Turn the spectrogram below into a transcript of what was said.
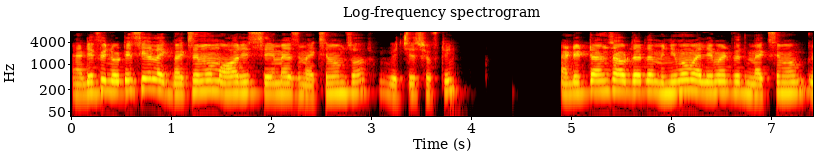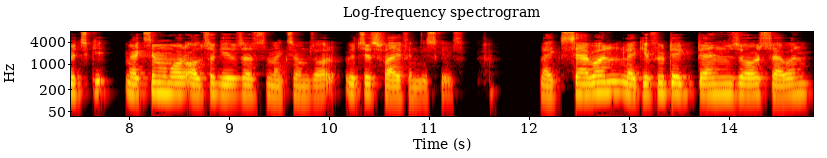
And if you notice here, like maximum OR is same as maximum XOR, which is 15. And it turns out that the minimum element with maximum, which maximum OR also gives us maximum XOR which is 5 in this case. Like 7, like if you take tens or 7,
